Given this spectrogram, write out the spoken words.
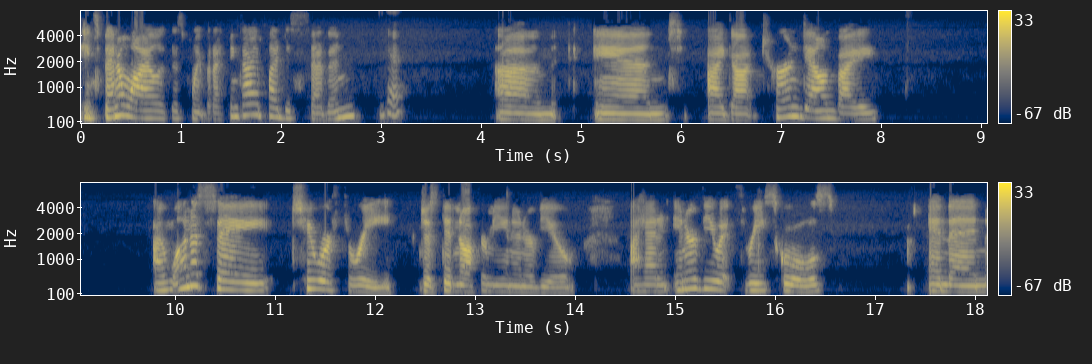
it's been a while at this point, but I think I applied to seven. Okay. Um, and I got turned down by, I want to say two or three, just didn't offer me an interview. I had an interview at three schools, and then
